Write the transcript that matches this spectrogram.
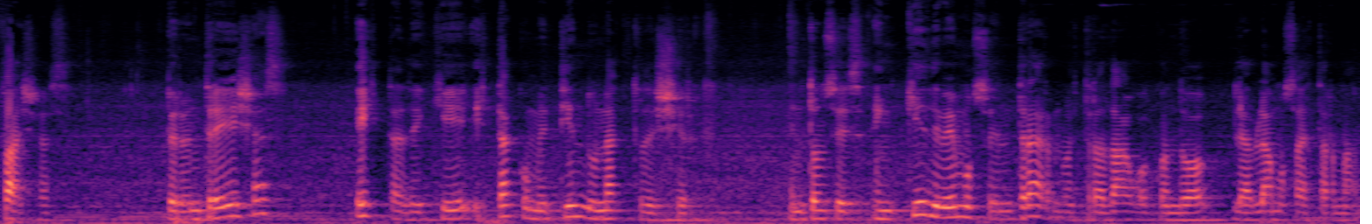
fallas, pero entre ellas esta de que está cometiendo un acto de shirk. Entonces, ¿en qué debemos centrar nuestra dawa cuando le hablamos a este hermano?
